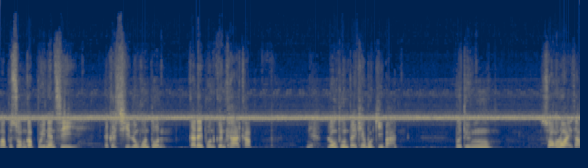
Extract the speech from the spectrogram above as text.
มาผสมกับปุ๋ยแนนซี่ แล้วก็ฉีดลงพ้นต้นก็ได้ผลเกินคาดครับ เนี่ยลงทุนไปแค่บุกี่บาทบ่ถึงสองร้อยซ้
